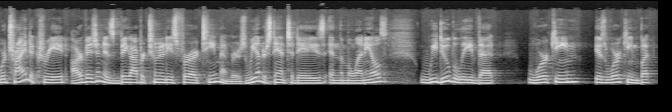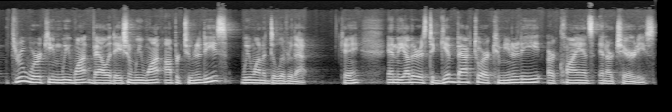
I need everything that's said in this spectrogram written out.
we're trying to create our vision is big opportunities for our team members. We understand today's and the millennials. We do believe that working is working, but through working, we want validation, we want opportunities, we want to deliver that. Okay. And the other is to give back to our community, our clients, and our charities.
